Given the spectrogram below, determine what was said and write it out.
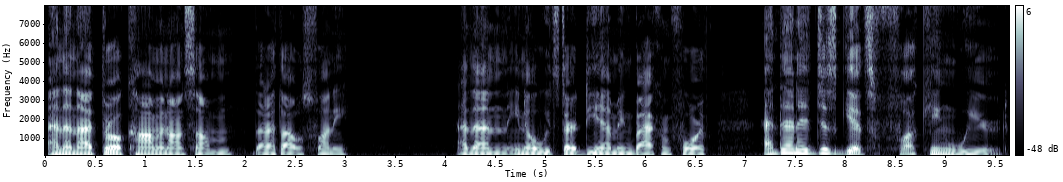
And then I throw a comment on something that I thought was funny. And then, you know, we'd start DMing back and forth. And then it just gets fucking weird.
